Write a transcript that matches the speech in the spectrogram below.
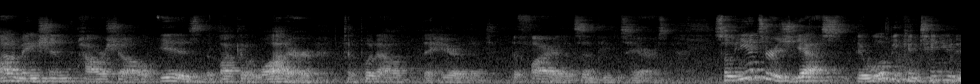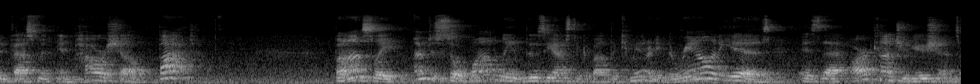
Automation, PowerShell is the bucket of water to put out the hair that, the fire that's in people's hairs. So the answer is yes, there will be continued investment in PowerShell, but but honestly, I'm just so wildly enthusiastic about the community. The reality is, is that our contributions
